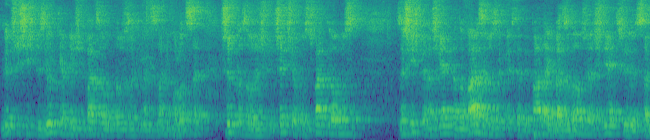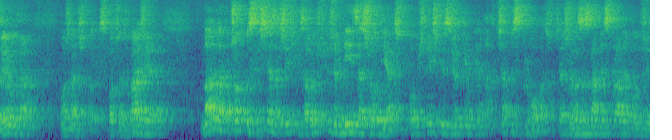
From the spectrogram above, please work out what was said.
My przyszliśmy z Jurkiem, byliśmy bardzo dobrze zaklimatyzowani po lotce. Szybko założyliśmy trzeci obóz, czwarty obóz. Zeszliśmy na święta do bazy, bo zwykle wtedy pada i bardzo dobrze, śnieg czy zawierucha. Można spocząć w bazie. No ale na początku stycznia zaczęliśmy, założyliśmy, że mniej zaczęło wiać. Pomyśleliśmy z Jurkiem, a trzeba by spróbować, chociaż rozeznamy sprawę powyżej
